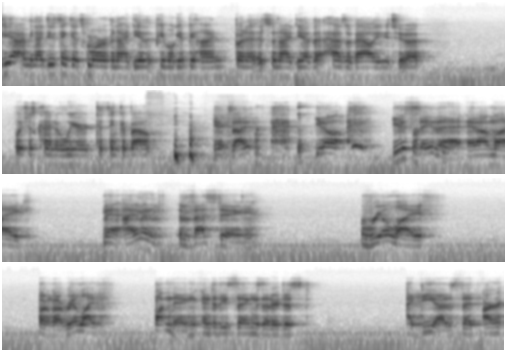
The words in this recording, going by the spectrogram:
yeah, I mean, I do think it's more of an idea that people get behind, but it's an idea that has a value to it, which is kind of weird to think about. Yeah, because I, you know, you just say that, and I'm like, man, I'm in- investing real life, quote unquote, real life funding into these things that are just ideas that aren't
